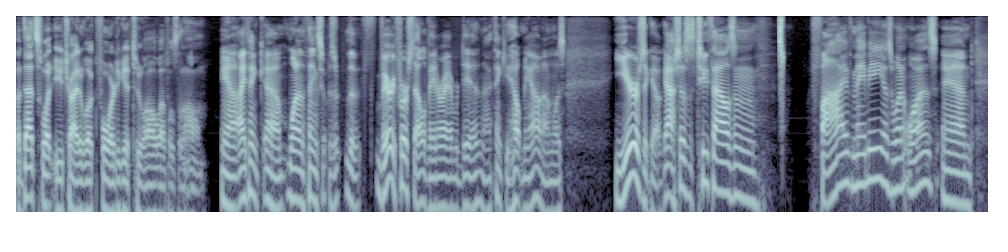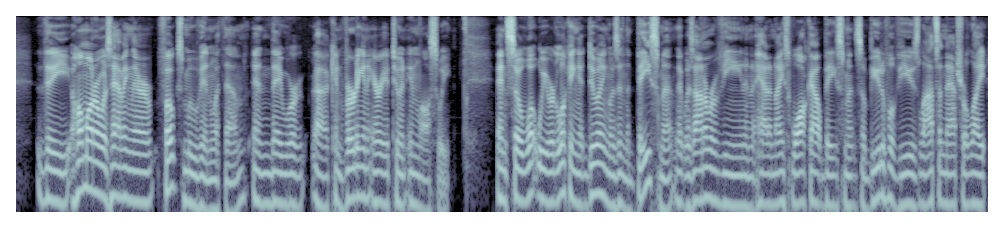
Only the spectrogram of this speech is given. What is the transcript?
but that's what you try to look for to get to all levels of the home. Yeah, I think um, one of the things that was the very first elevator I ever did, and I think you helped me out on, was years ago. Gosh, this is 2005, maybe, is when it was. And the homeowner was having their folks move in with them, and they were uh, converting an area to an in law suite. And so, what we were looking at doing was in the basement that was on a ravine and it had a nice walkout basement. So, beautiful views, lots of natural light.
